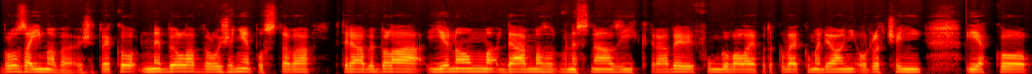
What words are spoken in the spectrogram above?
bylo zajímavé, že to jako nebyla vyloženě postava, která by byla jenom dáma v nesnázích, která by fungovala jako takové komediální odlehčení, jako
